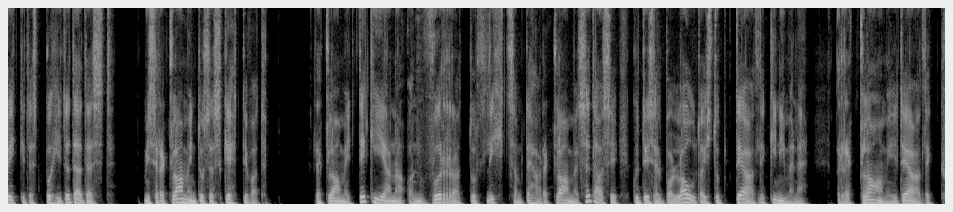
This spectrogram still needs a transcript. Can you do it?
kõikidest põhitõdedest, mis reklaaminduses kehtivad. reklaami tegijana on võrratult lihtsam teha reklaame sedasi, kui teisel pool lauda istub teadlik inimene reklaamiteadlik.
